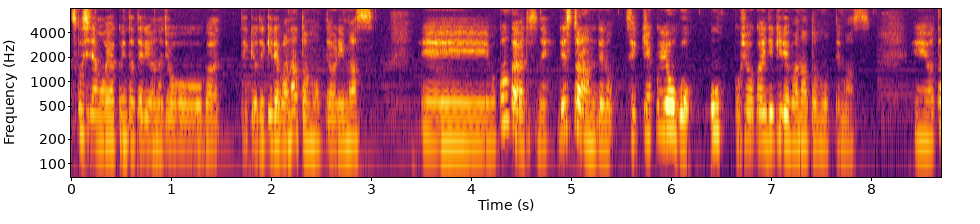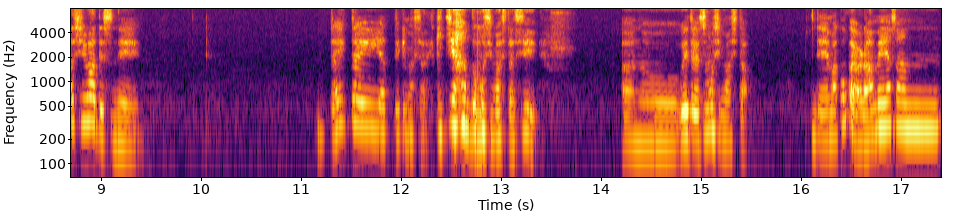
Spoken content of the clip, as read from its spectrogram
少しでもお役に立てるような情報が提供できればなと思っております。えー今回はですね、レストランでの接客用語をご紹介できればなと思ってます。えー私はですね、大体やってきました。キッチンハンドもしましたし、あの、ウェイトレスもしました。で、まあ、今回はラーメン屋さん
